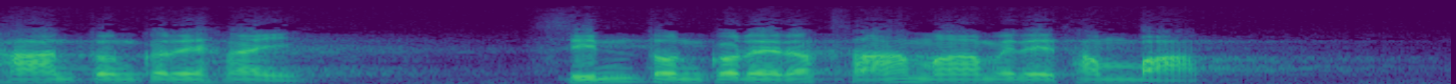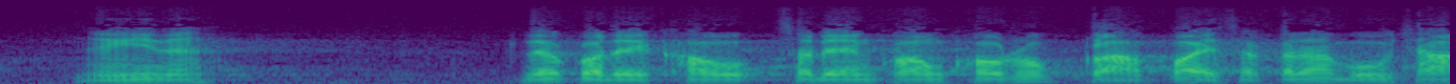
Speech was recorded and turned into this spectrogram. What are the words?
ทานตนก็ได้ให้ศีลตนก็ได้รักษามาไม่ได้ทำบาป อย่างนี้นะ แล้วก็ได้เขาแสดงความเคารพกราบไหว้สักการะบูชา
